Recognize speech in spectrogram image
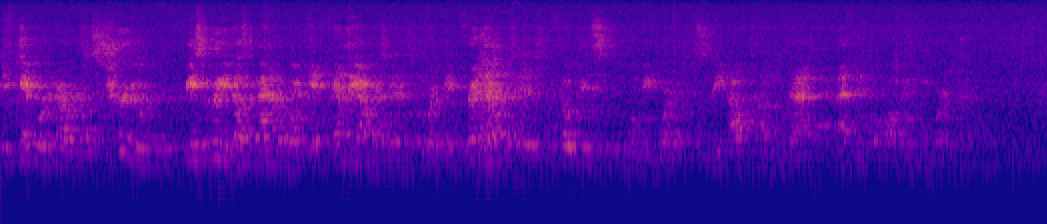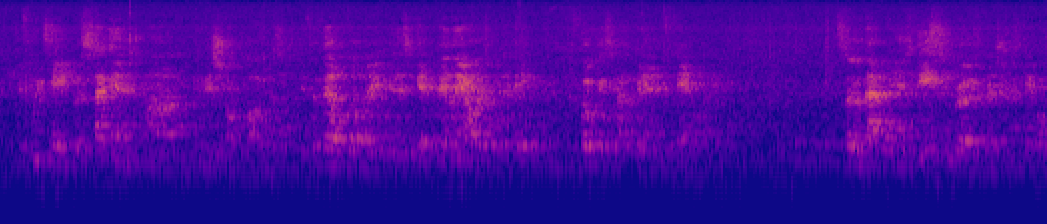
If get work hours is true, basically it doesn't matter what get family hours is or what get friend hours is, the focus will be work. So the outcome of that method will always be work. If we take the second um, conditional clause, availability is get family hours of the day, the focus has been family. So that is these two rows in the truth table.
